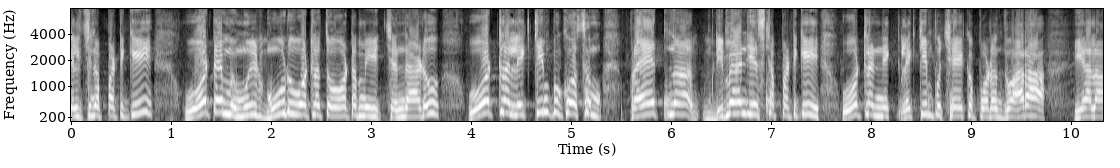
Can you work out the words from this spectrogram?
గెలిచినప్పటికీ ఓటమి మూడు ఓట్లతో ఓటమి చెందాడు. ఓట్ల లెక్కింపు కోసం ప్రయత్న డిమాండ్ చేసినప్పటికీ ఓట్ల లెక్కింపు చేయకపోవడం ద్వారా ఇలా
